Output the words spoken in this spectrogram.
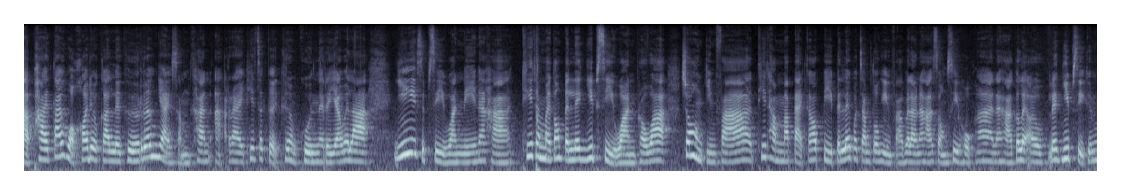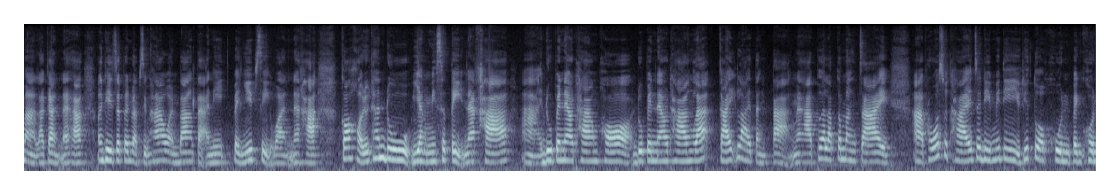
ะภายใต้หัวข้อเดียวกันเลยคือ เรื่องใหญ่สำคัญอะไรที่จะเกิดขึ้นกับคุณในระยะเวลา 24 วันนี้นะคะ ที่ทำไมต้องเป็นเลข 24 วัน เพราะว่าช่องของกิ่งฟ้าที่ทำมา 8-9 ปีเป็นเลขประจำตัวกิ่งฟ้าไปแล้วนะคะ 2465 นะคะก็เลยเอาเลข 24 ขึ้นมาละกันนะคะบางทีจะเป็นแบบ 15 วันบ้างแต่อันนี้เป็น 24 วันนะคะ ก็ขอทุกท่านดูอย่างมีสตินะคะอ่าดูเป็นแนวทางพอ ดูเป็นแนวทางและไกด์ไลน์ต่างๆนะคะ เพื่อรับกำลังใจเพราะว่าสุดท้ายจะดีไม่ดีอยู่ที่ตัวคุณเป็นคน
